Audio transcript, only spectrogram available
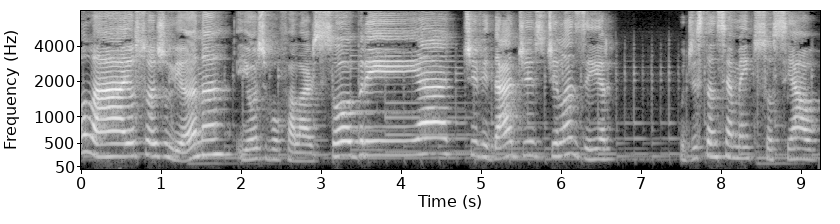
Olá, eu sou a Juliana e hoje vou falar sobre atividades de lazer. O distanciamento social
